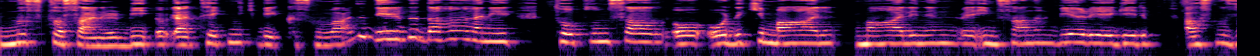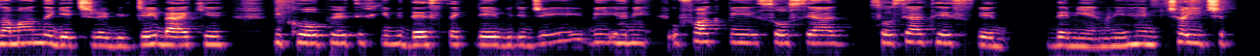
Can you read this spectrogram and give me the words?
nasıl tasarlanır? Bir yani teknik bir kısmı vardı. Diğeri de daha hani toplumsal o oradaki mahal mahallenin ve insanların bir araya gelip aslında zaman da geçirebileceği belki bir kooperatif gibi destekleyebileceği bir hani ufak bir sosyal sosyal tesis demeyelim. Hani hem çay içip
